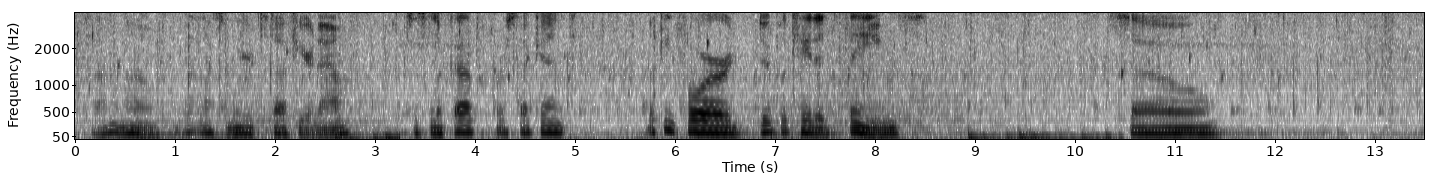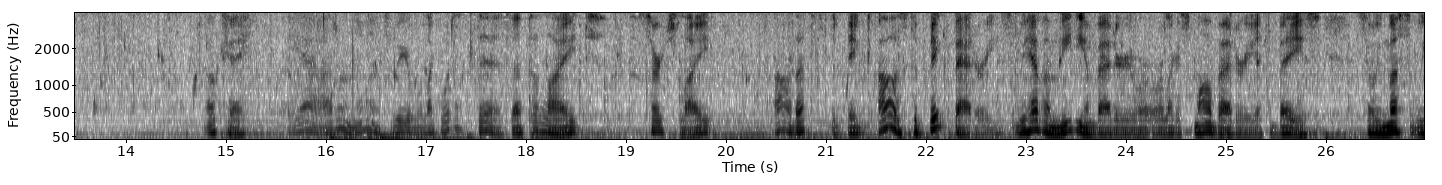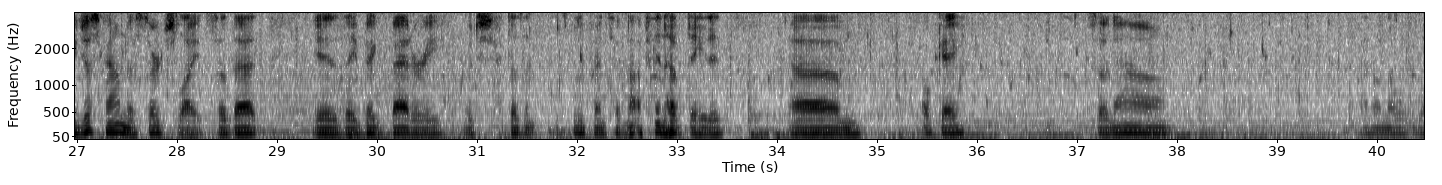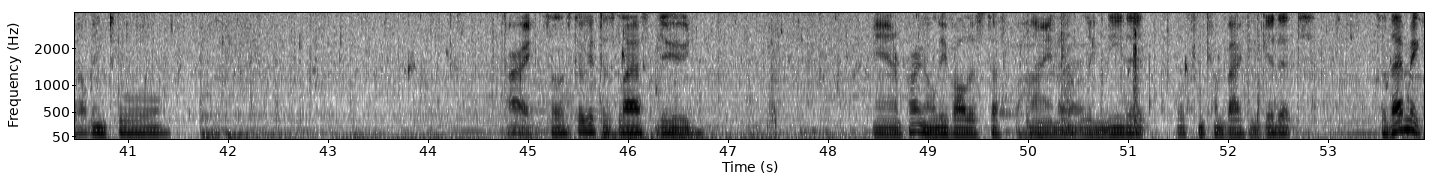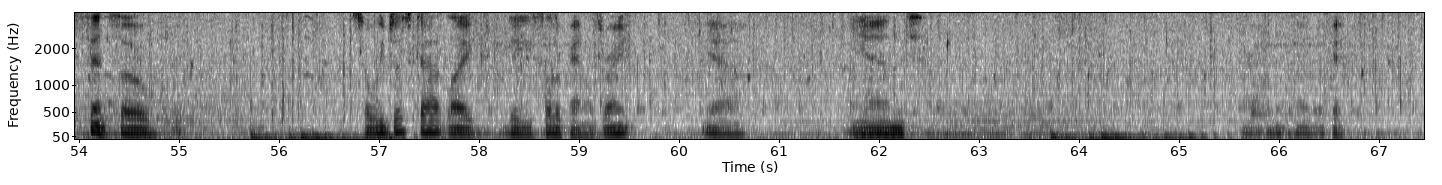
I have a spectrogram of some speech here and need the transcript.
So I don't know. Got like some weird stuff here now. Just look up for a second. Looking for duplicated things. So Okay. Yeah, I don't know. It's weird. Well, like what is this? That's a light. Searchlight. Oh, that's the big... Oh, it's the big battery. So we have a medium battery or, or like a small battery at the base. So we must... We just found the searchlight. So that is a big battery, which doesn't... Its blueprints have not been updated. Um, okay. So now... I don't know. Welding tool. Alright, so let's go get this last dude. And I'm probably going to leave all this stuff behind. I don't really need it. We can come back and get it. So that makes sense. So, so we just got like the solar panels, right? Yeah. And okay.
